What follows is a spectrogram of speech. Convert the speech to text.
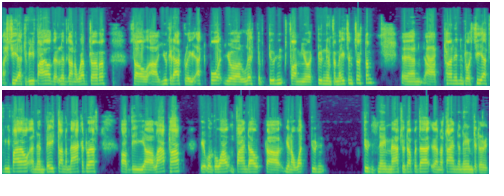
a CSV file that lives on a web server. So uh, you could actually export your list of students from your student information system and uh, turn it into a CSV file, and then based on the MAC address of the uh, laptop, it will go out and find out, uh, you know, what student student's name matches up with that, and assign the name to the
